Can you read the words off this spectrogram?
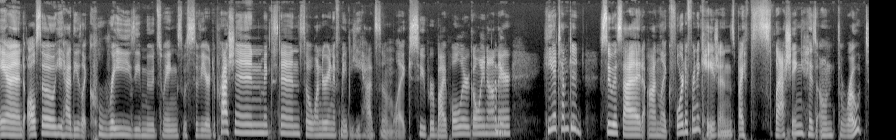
And also, he had these like crazy mood swings with severe depression mixed in. So, wondering if maybe he had some like super bipolar going on be. there. He attempted suicide on like four different occasions by slashing his own throat,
